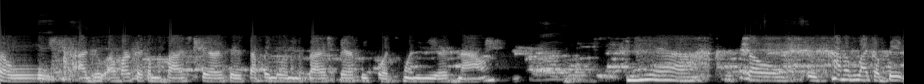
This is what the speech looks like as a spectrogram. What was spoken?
So I do I work as a massage therapist. I've been doing massage therapy for 20 years now. Yeah. So it's kind of like a big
